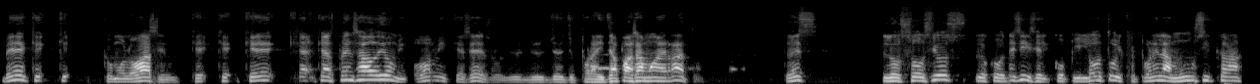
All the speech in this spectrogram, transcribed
ve, que, que, ¿cómo lo hacen? ¿Qué, qué, qué, ¿qué, has pensado de Omi? Omi, ¿qué es eso? por ahí ya pasamos de rato. Entonces, los socios, lo que vos decís, el copiloto, el que pone la música,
